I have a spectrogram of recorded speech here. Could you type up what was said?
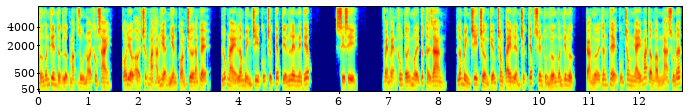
hướng vấn thiên thực lực mặc dù nói không sai, có điều ở trước mặt hắn hiển nhiên còn chưa đáng kể, lúc này lâm bình chi cũng trực tiếp tiến lên liên tiếp. Xì xì. Vẹn vẹn không tới mười tức thời gian, lâm bình chi trường kiếm trong tay liền trực tiếp xuyên thủng hướng vấn thiên ngực, cả người thân thể cũng trong nháy mắt tầm ầm ngã xuống đất.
